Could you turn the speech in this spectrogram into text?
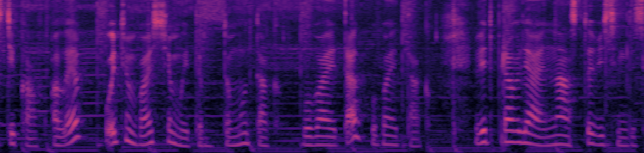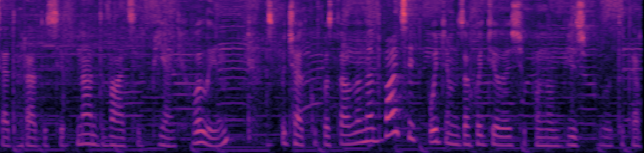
стікав. Але потім важче мити. Тому так, буває так, буває так. Відправляю на 180 градусів на 25 хвилин. Спочатку поставила на 20, потім захотіла, щоб воно більш було таке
